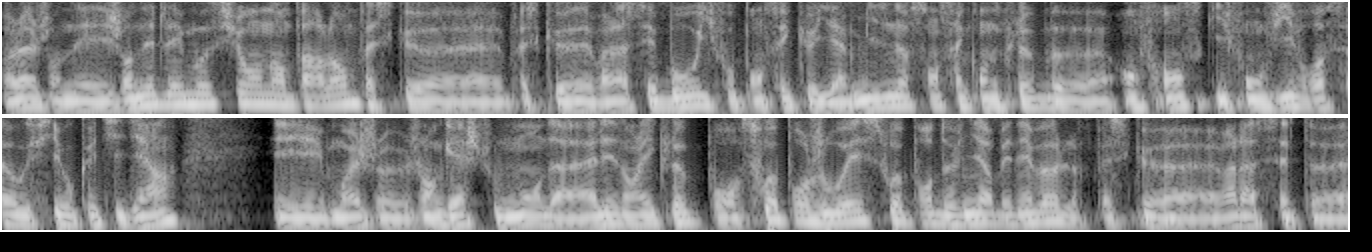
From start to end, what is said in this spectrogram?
voilà, j'en ai, j'en ai de l'émotion en en parlant parce que, parce que voilà, c'est beau. Il faut penser qu'il y a 1950 clubs euh, en France qui font vivre ça aussi au quotidien. Et moi, je- j'engage tout le monde à aller dans les clubs pour soit pour jouer, soit pour devenir bénévole, parce que euh, voilà, cette, euh,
